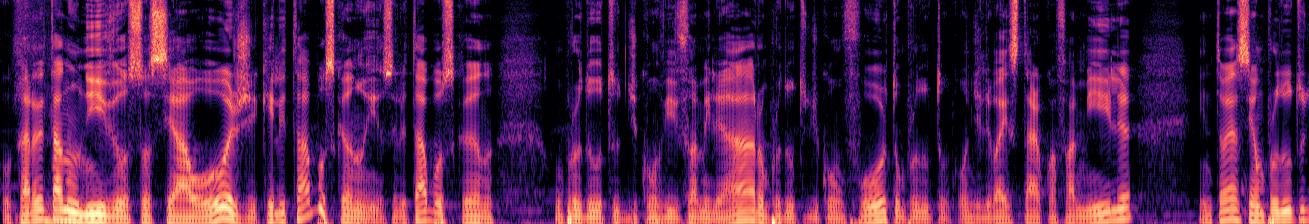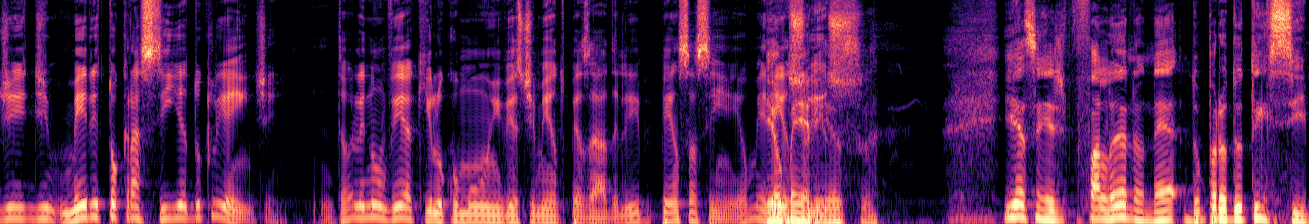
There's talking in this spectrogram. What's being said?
O cara está num nível social hoje que ele está buscando isso. Ele está buscando um produto de convívio familiar, um produto de conforto, um produto onde ele vai estar com a família. Então é assim, é um produto de, de meritocracia do cliente. Então ele não vê aquilo como um investimento pesado. Ele pensa assim, eu mereço, eu mereço. isso. E assim, falando né, do produto em si,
